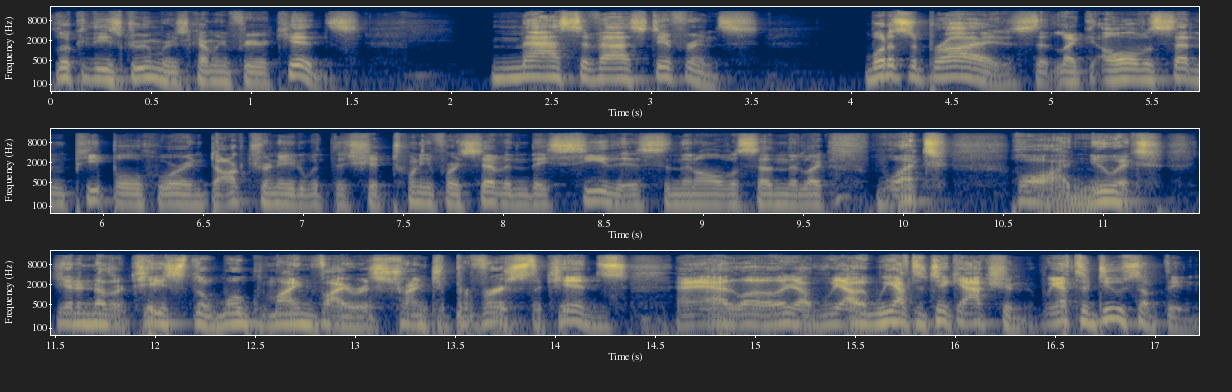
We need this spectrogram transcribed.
Look at these groomers coming for your kids. Massive ass difference. What a surprise that like all of a sudden people who are indoctrinated with this shit 24/7 they see this and then all of a sudden they're like, "What? Oh, I knew it. Yet another case of the woke mind virus trying to perverse the kids. Uh, we have to take action. We have to do something."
